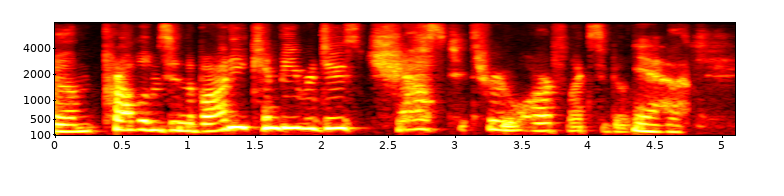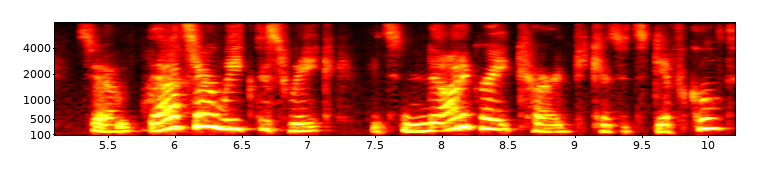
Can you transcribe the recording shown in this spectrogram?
Um, problems in the body can be reduced just through our flexibility. Yeah. So that's our week this week. It's not a great card because it's difficult,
